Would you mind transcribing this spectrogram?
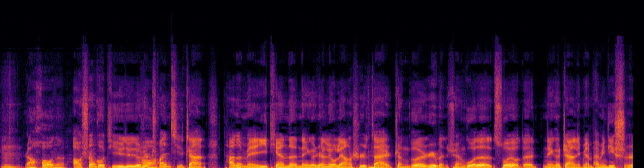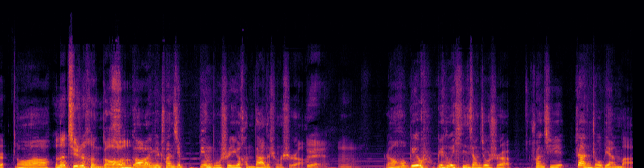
嗯。然后呢，哦，顺口提一句，就是哦川崎站，它的每一天的那个人流量是在整个日本全国的所有的那个站里面排名第十，哦，那其实很高了。很高了，因为川崎并不是一个很大的城市啊。对，嗯，然后给我给我印象就是川崎站周边吧，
